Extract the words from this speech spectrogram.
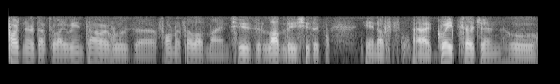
partner, Dr. Irene Tower, who's a former fellow of mine, she's lovely. She's a you know a great surgeon who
